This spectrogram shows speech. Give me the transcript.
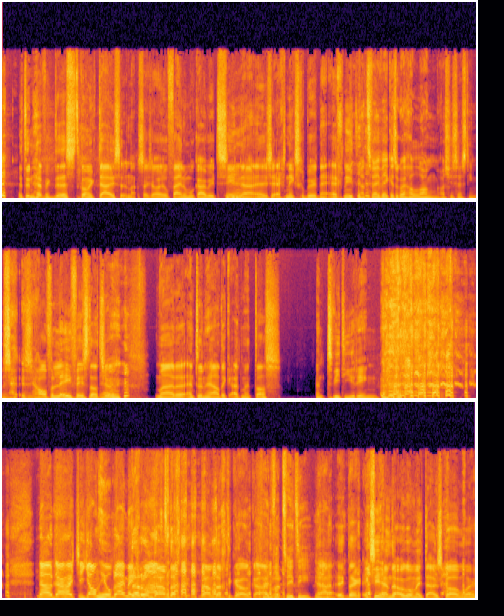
en toen heb ik dus, toen kwam ik thuis. En, nou, sowieso heel fijn om elkaar weer te zien. Ja. Nou, is er echt niks gebeurd? Nee, echt niet. Nou, twee weken is ook echt al lang als je 16 bent. Is, is halve leven is dat, Ja. joh. Maar, eh, en toen haalde ik uit mijn tas een Tweety ring. Nou, daar had je Jan heel blij mee daarom, gemaakt. daarom, dacht, ik- daarom dacht ik er ook aan. van Tweety, ja. ja, ik, daar- ik zie hem daar ook wel mee thuiskomen hoor.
